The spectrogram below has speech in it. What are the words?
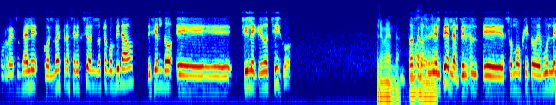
por redes sociales con nuestra selección, nuestro combinado, diciendo eh, Chile quedó chico. Tremendo. Entonces no sé si entiende, al final eh, somos objeto de burla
